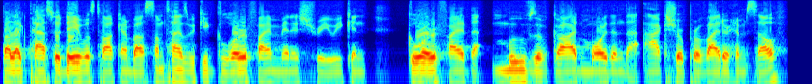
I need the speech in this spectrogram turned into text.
But like Pastor Dave was talking about, sometimes we could glorify ministry. We can glorify the moves of God more than the actual provider himself.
